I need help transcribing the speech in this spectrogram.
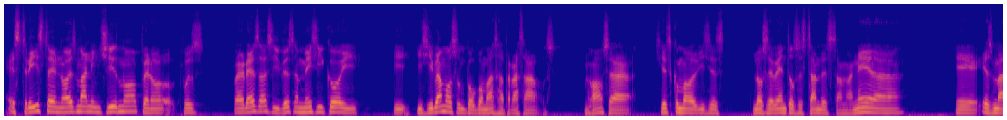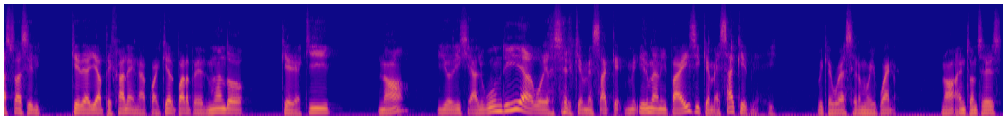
es triste, no es malinchismo, pero pues regresas y ves a México y, y, y si vamos un poco más atrasados, ¿no? O sea, si es como dices los eventos están de esta manera, eh, es más fácil que de allá te jalen a cualquier parte del mundo que de aquí, ¿no? Y yo dije, algún día voy a hacer que me saque, irme a mi país y que me saque de ahí, porque voy a ser muy bueno, ¿no? Entonces,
